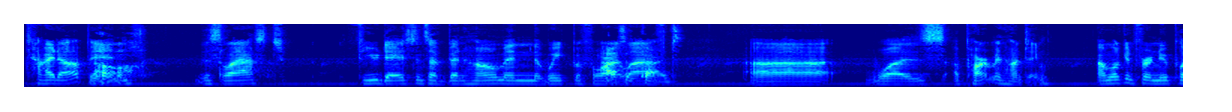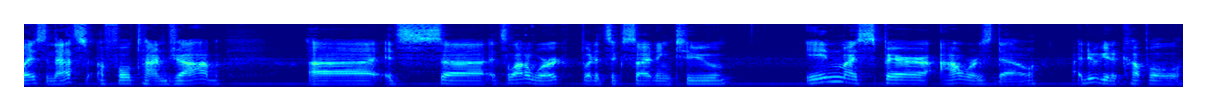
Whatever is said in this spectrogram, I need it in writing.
tied up in Oh. this last few days since I've been home and the week before House I left uh, was apartment hunting. I'm looking for a new place, and that's a full time job. Uh, it's uh, it's a lot of work, but it's exciting too. In my spare hours, though, I do get a couple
